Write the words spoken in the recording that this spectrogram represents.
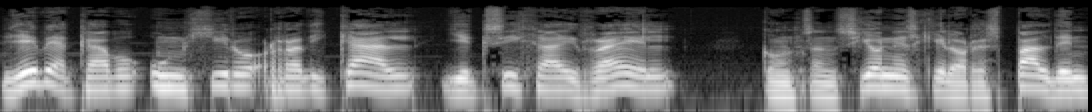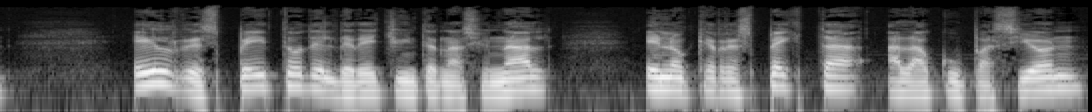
lleve a cabo un giro radical y exija a Israel, con sanciones que lo respalden, el respeto del derecho internacional en lo que respecta a la ocupación,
